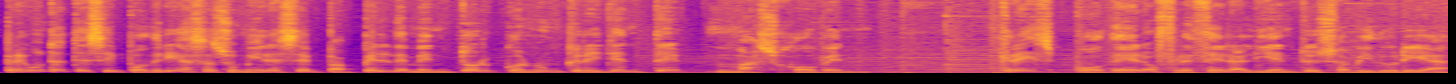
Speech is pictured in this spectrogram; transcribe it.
pregúntate si podrías asumir ese papel de mentor con un creyente más joven. ¿Crees poder ofrecer aliento y sabiduría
